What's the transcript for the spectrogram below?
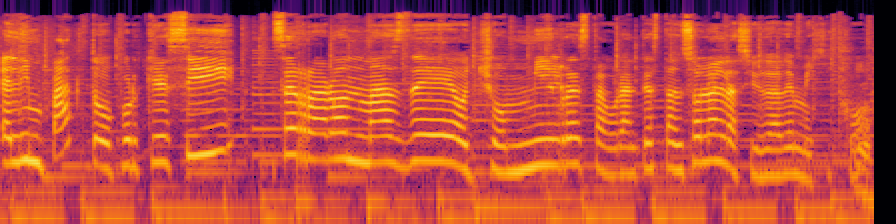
el impacto, porque sí cerraron más de 8 mil restaurantes tan solo en la Ciudad de México. Uf,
